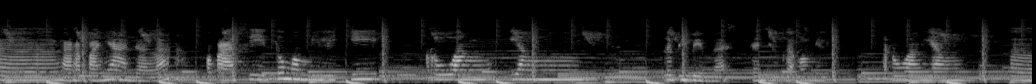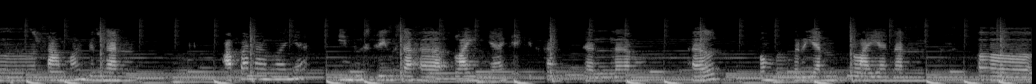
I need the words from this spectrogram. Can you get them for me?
eh, harapannya adalah kooperasi itu memiliki ruang yang lebih bebas dan juga memiliki ruang yang eh, sama dengan apa namanya industri usaha lainnya kayak gitu kan dalam hal pemberian pelayanan eh,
